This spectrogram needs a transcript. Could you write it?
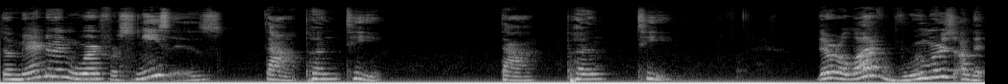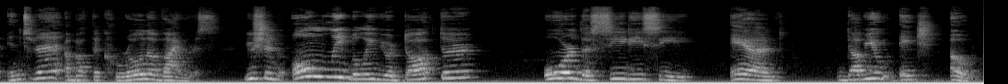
The Mandarin word for sneeze is 打喷嚏打喷嚏 There are a lot of rumors on the internet about the coronavirus. You should only believe your doctor or the CDC and WHO.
